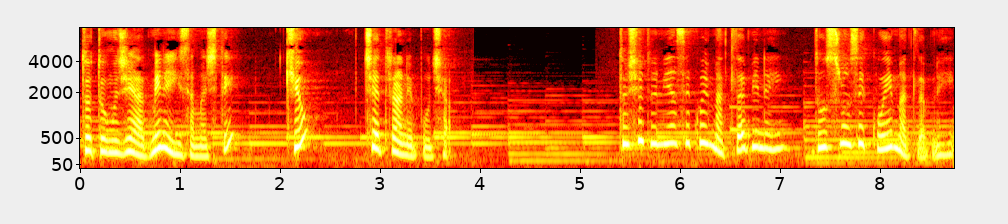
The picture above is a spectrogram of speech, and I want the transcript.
तो तू मुझे आदमी नहीं समझती? क्यों? चित्रा ने पूछा तुझे दुनिया से कोई मतलब ही नहीं, दूसरों से कोई मतलब नहीं।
